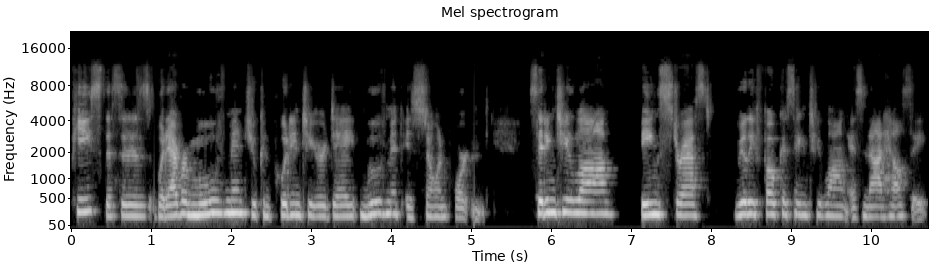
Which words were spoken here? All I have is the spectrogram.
piece. This is whatever movement you can put into your day. Movement is so important. Sitting too long, being stressed, really focusing too long is not healthy.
